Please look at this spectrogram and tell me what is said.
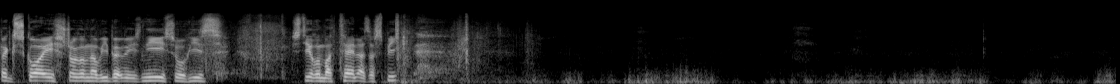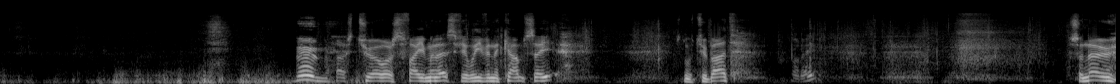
Big Scotty struggling a wee bit with his knee, so he's stealing my tent as I speak. Boom! That's two hours, five minutes if you're leaving the campsite. It's not too bad. Alright. So now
